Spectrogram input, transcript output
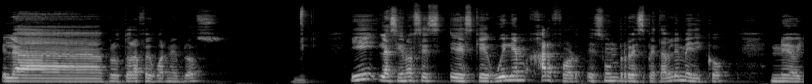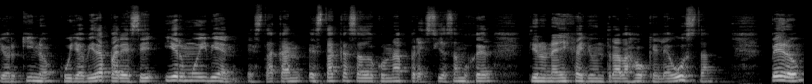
La productora fue Warner Bros. Y la sinopsis es que William Hartford es un respetable médico neoyorquino cuya vida parece ir muy bien. Está, está casado con una preciosa mujer, tiene una hija y un trabajo que le gusta. Pero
